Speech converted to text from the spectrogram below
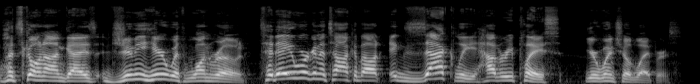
What's going on guys? Jimmy here with One Road. Today we're going to talk about exactly how to replace your windshield wipers.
